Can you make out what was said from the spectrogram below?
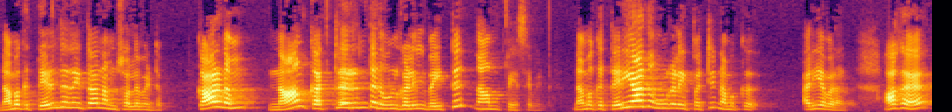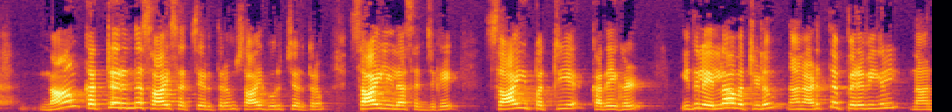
நமக்கு தெரிந்ததைத்தான் நாம் சொல்ல வேண்டும். காரணம் நாம் கற்றறிந்த நூல்களில் வைத்து நாம் பேச வேண்டும். நமக்கு தெரியாத நூல்களை பற்றி நமக்கு அரியவரான் ஆக நாம் கற்றறிந்த சாய் சச்சரித்திரம் சாய் குருச்சரித்திரம் சாய் லீலா சஞ்சிகை சாய் பற்றிய கதைகள் இதில் எல்லாவற்றிலும் நான் அடுத்த பிறவியில் நான்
